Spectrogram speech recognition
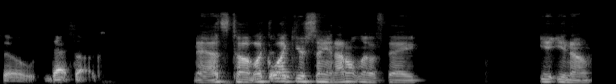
So that sucks. Yeah, that's tough. Like like you're saying, I don't know if they, you, you know,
